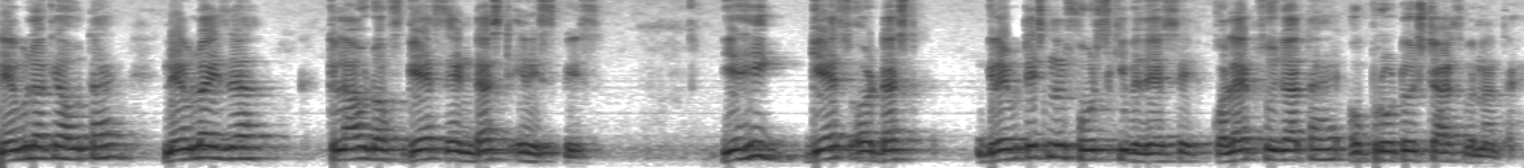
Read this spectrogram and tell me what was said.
नेबुला क्या होता है? Nebula is a cloud of gas and dust in space यही गैस और डस्ट ग्रेविटेशनल फोर्स की वजह से कोलैप्स हो जाता है और प्रोटो स्टार्स बनाता है।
